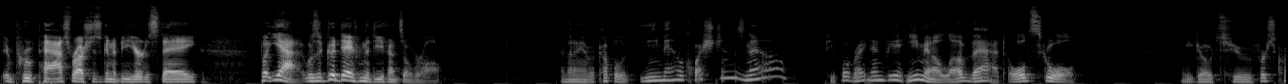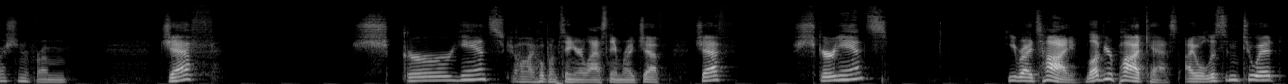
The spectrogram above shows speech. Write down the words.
improved pass rush is going to be here to stay. But yeah, it was a good day from the defense overall. And then I have a couple of email questions now. People writing in via email, love that. Old school. We go to first question from Jeff Skurjans. Oh, I hope I'm saying your last name right, Jeff. Jeff Skurjans. He writes, Hi, love your podcast. I will listen to it.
